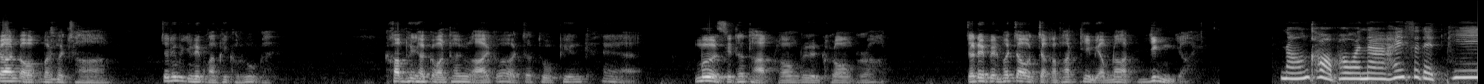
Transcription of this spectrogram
การออกบรรพชาจะได้ไม่อยู่ในความคิดของลูกไงคำพยากรณ์ทั้งหลายก็จะถูกเพียงแค่ เมื่อสิทธัตถะครองเรือนครองราชย์ จะได้เป็นพระเจ้าจักรพรรดิที่มีอำนาจยิ่งใหญ่ น้องขอภาวนาให้เสด็จพี่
